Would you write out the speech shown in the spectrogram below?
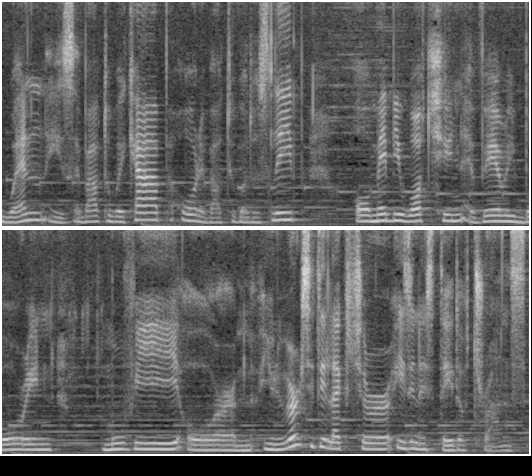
when is about to wake up or about to go to sleep, or maybe watching a very boring movie or um, university lecture, is in a state of trance.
